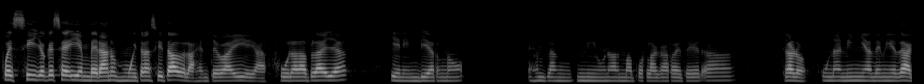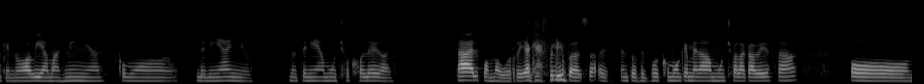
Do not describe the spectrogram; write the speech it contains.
Pues sí, yo qué sé, y en verano es muy transitado, la gente va ahí a full a la playa y en invierno es en plan ni un alma por la carretera. Y claro, una niña de mi edad, que no había más niñas como de mi año, no tenía muchos colegas, tal, pues me aburría que flipas, ¿sabes? Entonces pues como que me daba mucho a la cabeza o,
